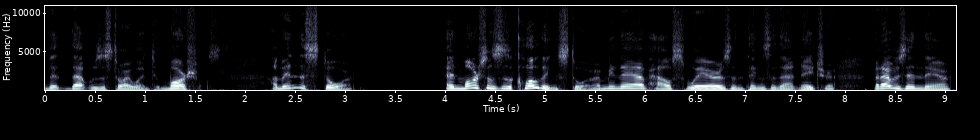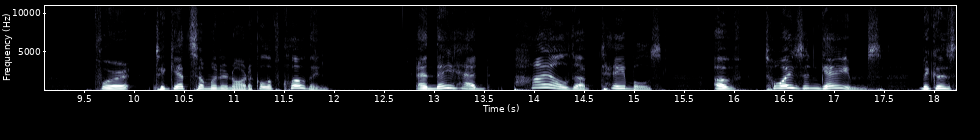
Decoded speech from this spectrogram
that. That was the store I went to. Marshalls. I'm in the store, and Marshalls is a clothing store. I mean, they have housewares and things of that nature. But I was in there for to get someone an article of clothing and they had piled up tables of toys and games because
